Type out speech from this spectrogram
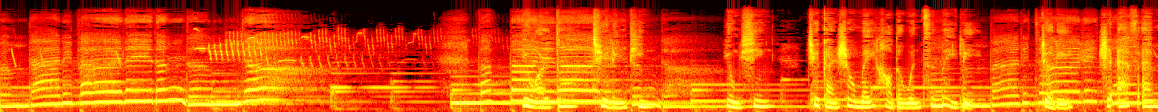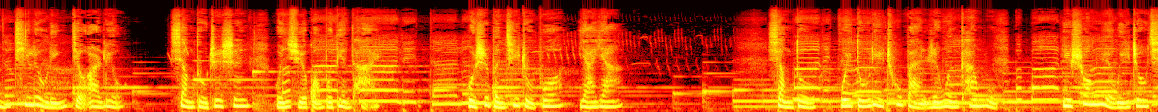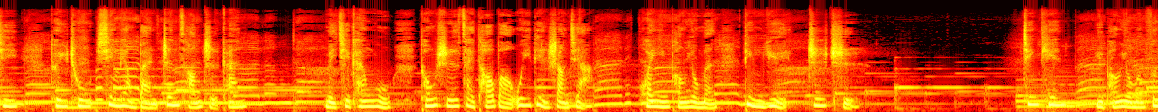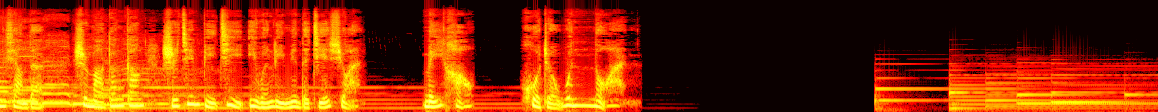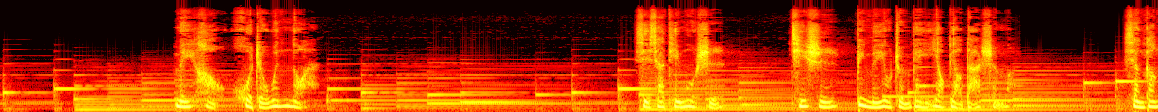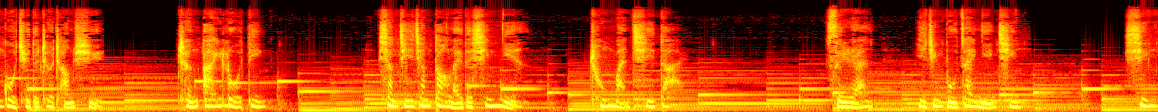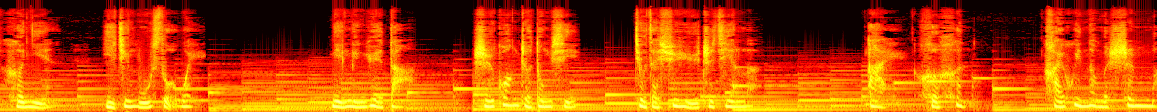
用耳朵去聆听，用心去感受美好的文字魅力。这里是 FM 七六零九二六，向度之声文学广播电台。我是本期主播丫丫。向度为独立出版人文刊物，以双月为周期推出限量版珍藏纸刊。每期刊物同时在淘宝微店上架，欢迎朋友们订阅支持。今天与朋友们分享的是马端刚《时间笔记》一文里面的节选，美好。或者温暖，美好或者温暖。写下题目时，其实并没有准备要表达什么，像刚过去的这场雪，尘埃落定，像即将到来的新年。充满期待，虽然已经不再年轻，心和年已经无所谓。年龄越大，时光这东西就在须臾之间了。爱和恨还会那么深吗？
